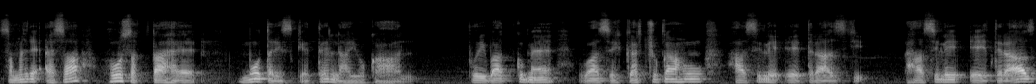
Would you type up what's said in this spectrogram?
समझ समझने, ऐसा हो सकता है। मोतरस कहते हैं, लायुकाल। पूरी बात को मैं वाज कर चुका हूँ। हासिल एतराज़ की हासिल एतराज़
